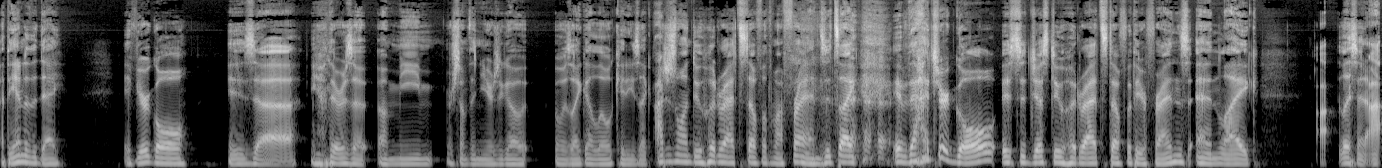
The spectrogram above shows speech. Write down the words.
at the end of the day, if your goal is uh you know, there was a, a meme or something years ago. It was like a little kid. He's like, I just want to do hood rat stuff with my friends. It's like if that's your goal is to just do hood rat stuff with your friends and like I, listen, I,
